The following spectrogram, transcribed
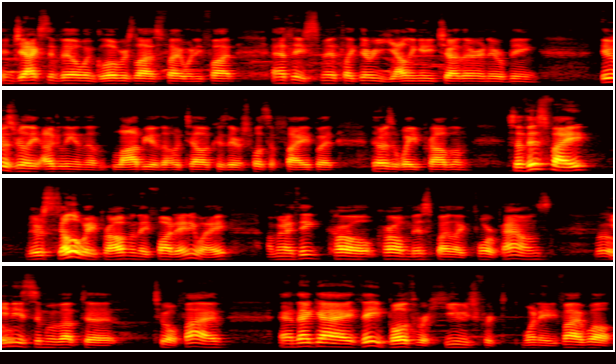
in Jacksonville when Glover's last fight when he fought Anthony Smith, like they were yelling at each other and they were being. It was really ugly in the lobby of the hotel because they were supposed to fight, but there was a weight problem. So this fight, there was still a weight problem and they fought anyway. I mean, I think Karl Karl missed by like four pounds. Whoa. He needs to move up to 205. And that guy, they both were huge for 185. Well,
